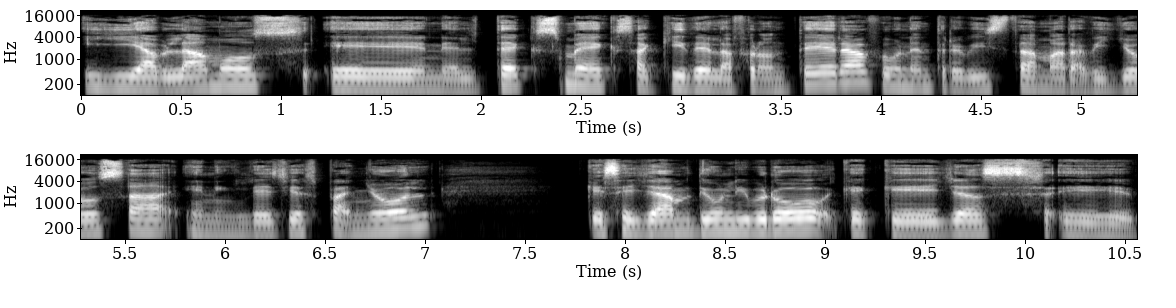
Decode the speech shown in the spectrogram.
y hablamos en el Tex-Mex aquí de la frontera. Fue una entrevista maravillosa en inglés y español que se llama de un libro que, que ellas eh,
